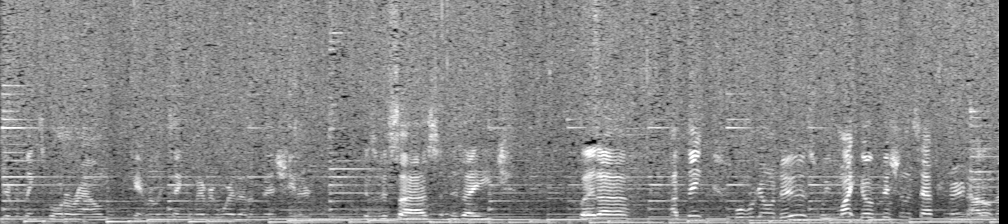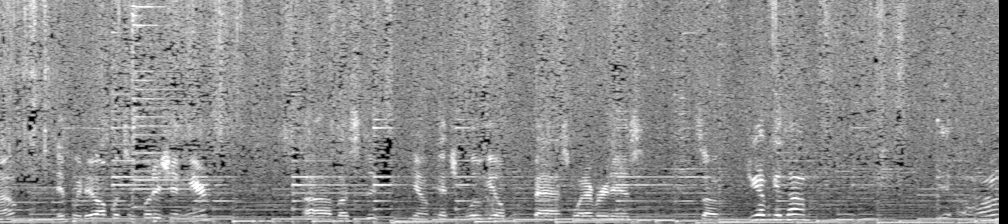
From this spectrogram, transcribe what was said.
different things going around. Can't really take him everywhere that a fish either because of his size and his age. But uh, I think what we're going to do is we might go fishing this afternoon. I don't know. If we do, I'll put some footage in here. Uh, us, do, you know, catch bluegill, bass, whatever it is. So, did you have a good time? Yeah. Uh-huh.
